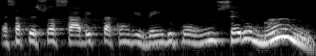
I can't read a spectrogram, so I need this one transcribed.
essa pessoa sabe que está convivendo com um ser humano.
